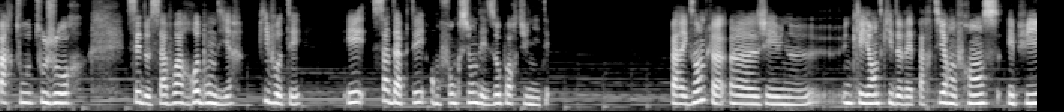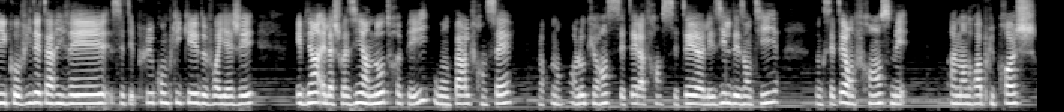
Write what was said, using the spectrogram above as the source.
partout, toujours, c'est de savoir rebondir, pivoter et s'adapter en fonction des opportunités. Par exemple, euh, j'ai une, cliente qui devait partir en France et puis Covid est arrivé, c'était plus compliqué de voyager. Eh bien, elle a choisi un autre pays où on parle français. Non, en l'occurrence, c'était la France, c'était euh, les îles des Antilles. Donc c'était en France, mais un endroit plus proche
